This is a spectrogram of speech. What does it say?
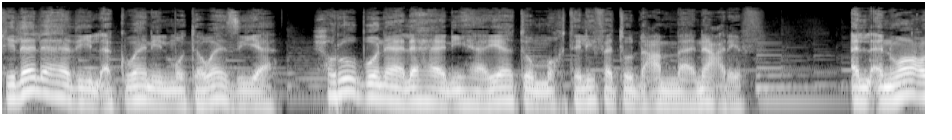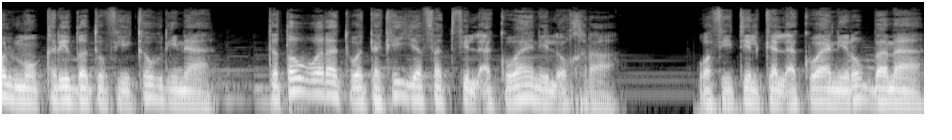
خلال هذه الأكوان المتوازية حروبنا لها نهايات مختلفة عما نعرف. الأنواع المنقرضة في كوننا تطورت وتكيفت في الأكوان الأخرى. وفي تلك الأكوان ربما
